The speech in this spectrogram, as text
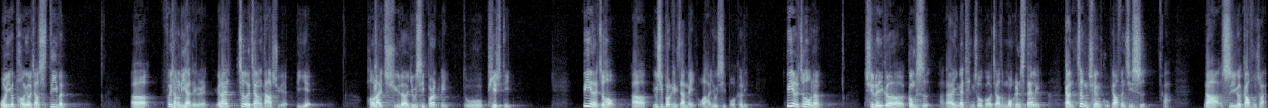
我一个朋友叫 Steven，呃，非常厉害的一个人，原来浙江大学毕业，后来去了 UC Berkeley 读 PhD。毕业了之后，啊，UC Berkeley 在美国啊，UC 伯克利。毕业了之后呢，去了一个公司啊，大家应该听说过，叫做 Morgan Stanley，干证券股票分析师啊，那是一个高富帅。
